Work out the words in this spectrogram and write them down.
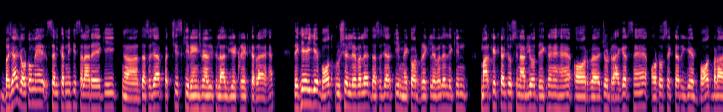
बजाज ऑटो में सेल करने की सलाह रहेगी दस हज़ार पच्चीस की रेंज में अभी फ़िलहाल ये ट्रेड कर रहा है। देखिए, ये बहुत क्रूशियल लेवल है। दस हज़ार की मेक और ब्रेक लेवल है, लेकिन मार्केट का जो सिनारियो देख रहे हैं और, जो ड्रैगर्स हैं ऑटो सेक्टर ये बहुत बड़ा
